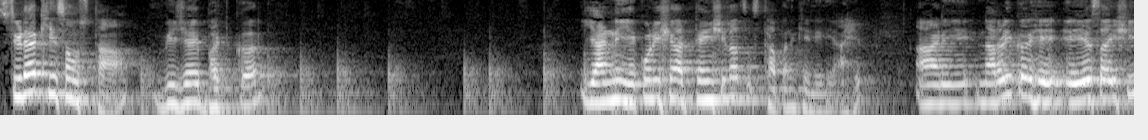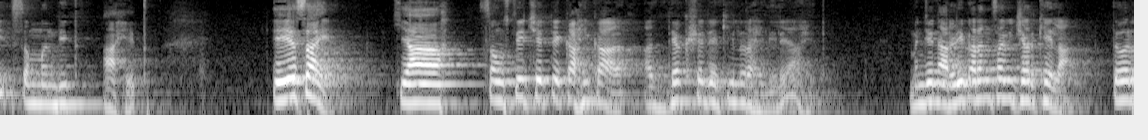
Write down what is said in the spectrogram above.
सिडॅक ही संस्था विजय भटकर यांनी एकोणीसशे अठ्ठ्याऐंशीलाच स्थापन केलेली आहे. आणि नारळीकर हे ए एस आयशी संबंधित आहेत. ए एस आय या संस्थेचे ते काही काळ अध्यक्ष देखील राहिलेले आहेत. म्हणजे नारळीकरांचा विचार केला तर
